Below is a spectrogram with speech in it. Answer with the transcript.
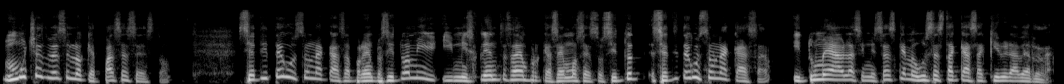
muchas veces lo que pasa es esto. Si a ti te gusta una casa, por ejemplo, si tú a mí y mis clientes saben por qué hacemos eso, si, tú, si a ti te gusta una casa y tú me hablas y me sabes que me gusta esta casa, quiero ir a verla.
